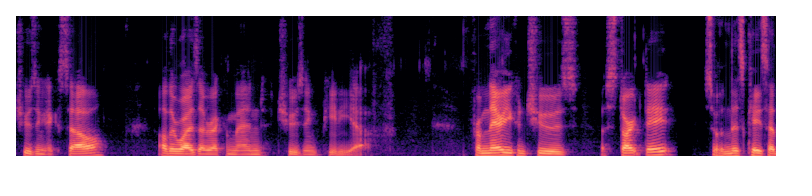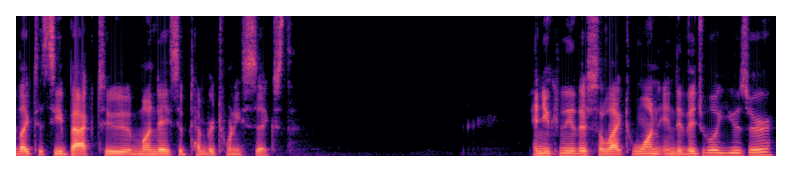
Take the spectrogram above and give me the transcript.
choosing Excel. Otherwise, I recommend choosing PDF. From there, you can choose a start date. So in this case, I'd like to see back to Monday, September 26th. And you can either select one individual user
